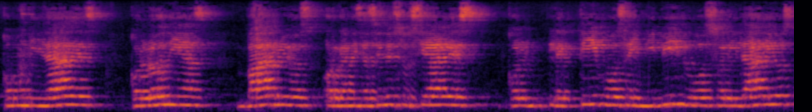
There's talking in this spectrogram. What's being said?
comunidades, colonias, barrios, organizaciones sociales, colectivos e individuos solidarios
